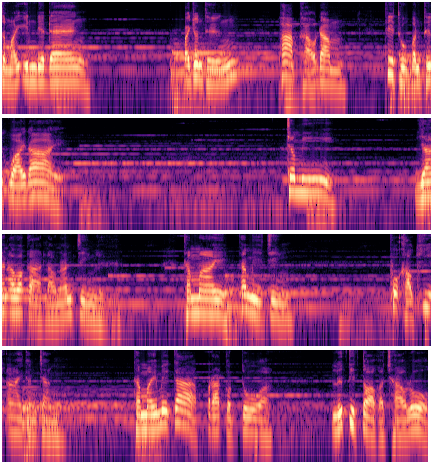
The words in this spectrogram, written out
สมัยอินเดียแดง ไปจนถึงภาพขาวดำที่ถูกบันทึกไว้ได้ จะมียานอวกาศเหล่านั้นจริงหรือทำไมถ้ามีจริง พวกเขาขี้อายกันจังทำไมไม่กล้าปรากฏตัว หรือติดต่อกับชาวโลก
